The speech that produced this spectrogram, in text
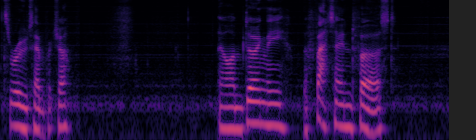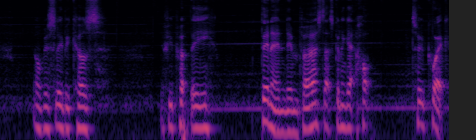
through temperature. Now I'm doing the, the fat end first. Obviously because if you put the thin end in first that's going to get hot too quick.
